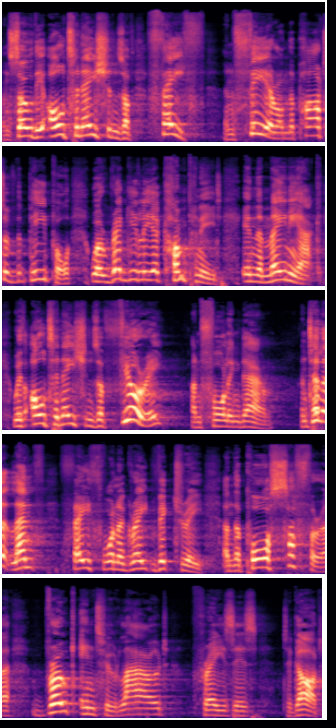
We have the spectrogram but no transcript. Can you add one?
And so the alternations of faith and fear on the part of the people were regularly accompanied in the maniac with alternations of fury and falling down. Until at length, faith won a great victory, and the poor sufferer broke into loud praises to God.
